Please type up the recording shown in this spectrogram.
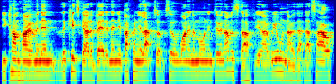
You come home and then the kids go to bed, and then you're back on your laptop till one in the morning doing other stuff. You know, we all know that. That's how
